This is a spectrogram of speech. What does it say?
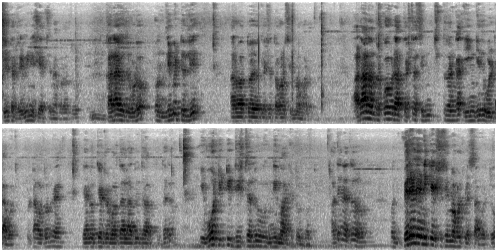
ಥಿಯೇಟರ್ ರೆವಿನ್ಯೂ ಶೇರ್ ಚೆನ್ನಾಗಿ ಬರೋದು. ಕಲಾವಿದರುಗಳು ಒಂದು ಲಿಮಿಟಲ್ಲಿ ಅರವತ್ತು ಐವತ್ತು ಲಕ್ಷ ತೊಗೊಂಡು ಸಿನಿಮಾ ಮಾಡೋದು. ಅದಾದ ನಂತರ ಕೋವಿಡ್ ಆದ ತಕ್ಷಣ ಸಿನ್ ಚಿತ್ರರಂಗ ಹಿಂಗಿದ್ದು ಉಲ್ಟಾಗೋದು ಉಲ್ಟಾಗೋದು ಅಂದರೆ ಏನು ಥಿಯೇಟ್ರ್ ಬರ್ದಲ್ಲ, ಅದು ಇದು ಆಗ್ತಿದ್ದಾಗ ಈ O T T digital Hindi market ಬಂತು. ಅದೇನದು, ಒಂದು ಬೆರಳೆಣಿಕೆಯಷ್ಟು ಸಿನಿಮಾಗಳು ಪ್ಲಸ್ ಆಗೋಯ್ತು.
